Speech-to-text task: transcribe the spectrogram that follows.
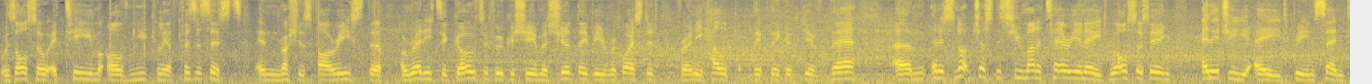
There's also a team of nuclear physicists in Russia's Far East that are ready to go to Fukushima should they be requested for any help that they could give there. Um, and it's not just this humanitarian aid, we're also seeing energy aid being sent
